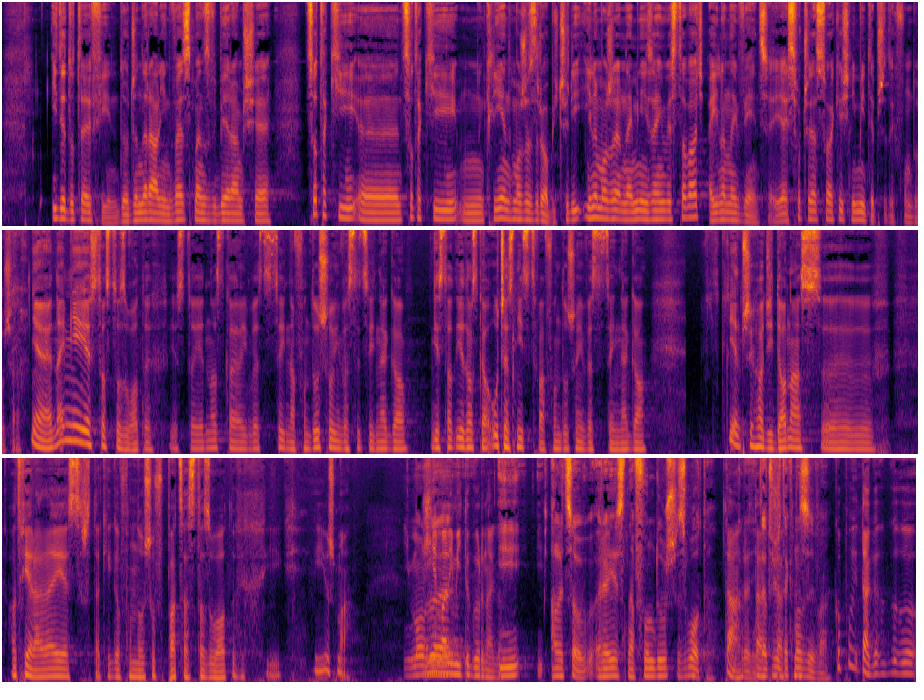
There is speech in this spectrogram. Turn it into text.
idę do TFI, do General Investments, wybieram się, co taki, e, co taki mm, klient może zrobić, czyli ile może najmniej zainwestować, a ile najwięcej. Czy są jakieś limity przy tych funduszach? Nie, najmniej jest to 100 zł. Jest to jednostka inwestycyjna funduszu inwestycyjnego, jest to jednostka uczestnictwa funduszu inwestycyjnego. Klient przychodzi do nas, e, otwiera rejestr takiego funduszu, wpłaca 100 zł i, i już ma. I może, nie ma limitu górnego. I, ale co, rejestr na fundusz złota? Tak, konkretnie. tak, to się tak, tak, tak nazywa. Kupuj, tak,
